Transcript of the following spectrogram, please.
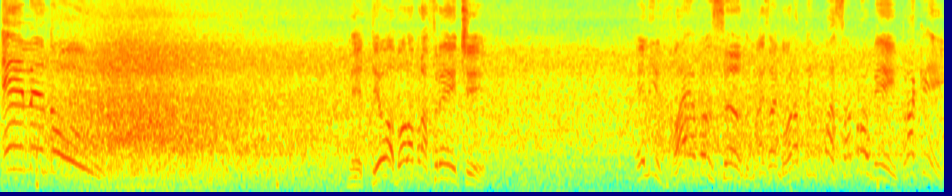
Emendou. Meteu a bola para frente. Ele vai avançando, mas agora tem que passar para alguém. Para quem?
